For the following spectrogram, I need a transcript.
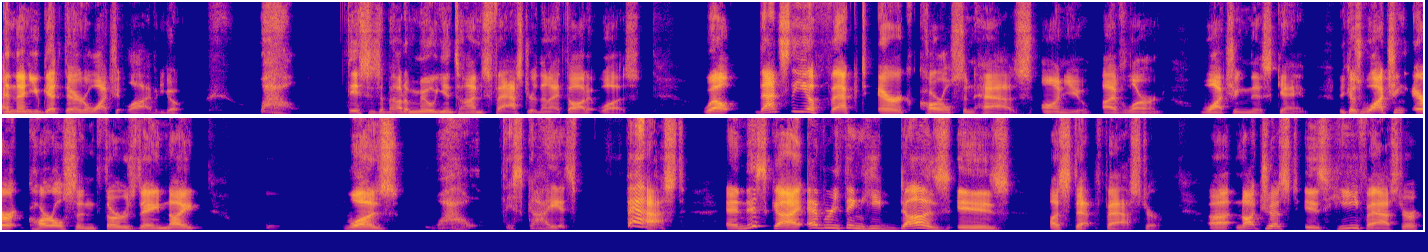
And then you get there to watch it live and you go, wow, this is about a million times faster than I thought it was. Well, that's the effect Erik Karlsson has on you, I've learned watching this game. Because watching Erik Karlsson Thursday night was wow, this guy is fast. And this guy, everything he does is a step faster. Uh, not just is he faster,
